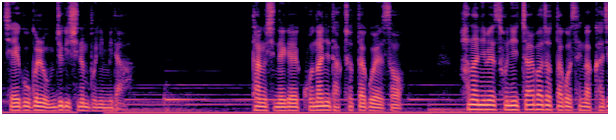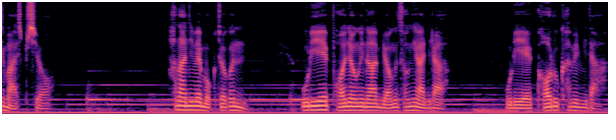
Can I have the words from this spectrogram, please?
제국을 움직이시는 분입니다. 당신에게 고난이 닥쳤다고 해서 하나님의 손이 짧아졌다고 생각하지 마십시오. 하나님의 목적은 우리의 번영이나 명성이 아니라 우리의 거룩함입니다.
